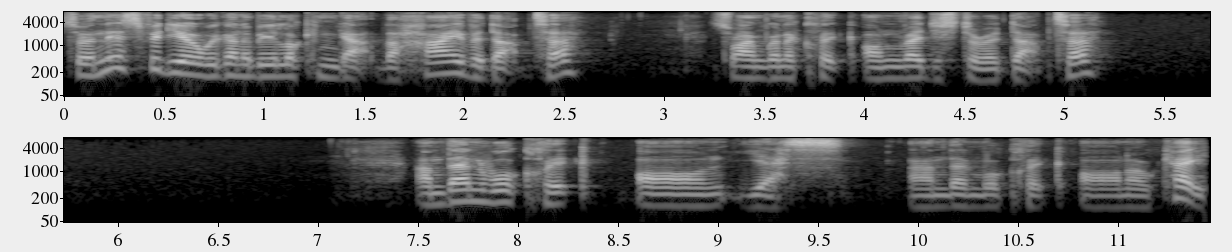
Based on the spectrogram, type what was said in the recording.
So in this video, we're going to be looking at the Hive adapter. So I'm going to click on register adapter. And then we'll click on yes. And then we'll click on OK.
